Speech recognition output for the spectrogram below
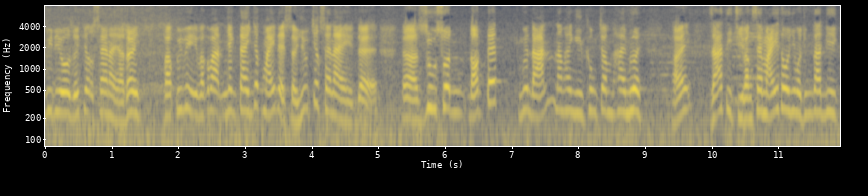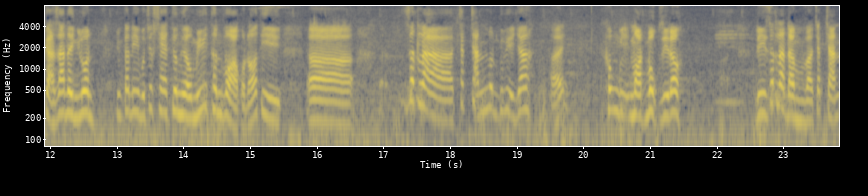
video giới thiệu xe này ở đây. Và quý vị và các bạn nhanh tay nhấc máy để sở hữu chiếc xe này để uh, du xuân đón Tết Nguyên đán năm 2020 đấy giá thì chỉ bằng xe máy thôi nhưng mà chúng ta đi cả gia đình luôn. Chúng ta đi một chiếc xe thương hiệu Mỹ thân vỏ của nó thì uh, rất là chắc chắn luôn quý vị nhá. Đấy không bị mọt mục gì đâu. Đi rất là đầm và chắc chắn.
